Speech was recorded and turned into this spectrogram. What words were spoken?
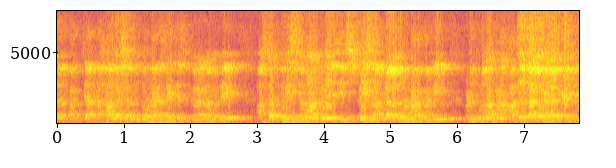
तर आजच्या दहा वर्षानंतर होणाऱ्या साहित्य संमेलनामध्ये असा परिसंवाद होण्याची स्पेस आपल्याला उरणार नाही. आणि म्हणून आपण आजच जागा व्हायला पाहिजे.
